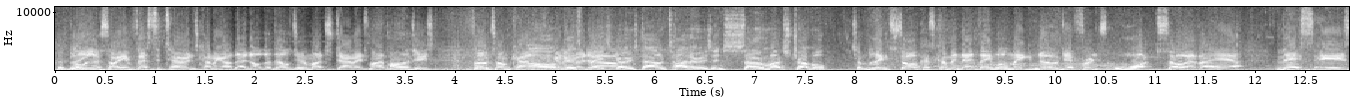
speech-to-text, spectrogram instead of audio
The Oh no, sorry, infested Terrans coming out there. Not that they'll do much damage. My apologies. Photon cannons Oh, if this go base down. goes down, Tyler is in so much trouble. Some blink stalkers come in there. They will make no difference whatsoever here. This is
